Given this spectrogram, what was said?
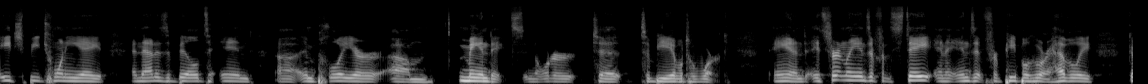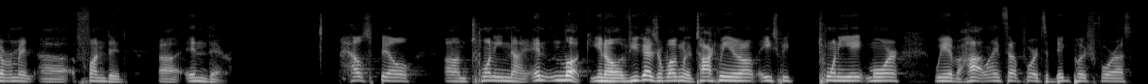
HB 28, and that is a bill to end uh, employer um, mandates in order to to be able to work. And it certainly ends it for the state, and it ends it for people who are heavily government uh, funded uh, in there. House Bill um, 29. And look, you know, if you guys are welcome to talk to me about HB 28 more. We have a hotline set up for it. It's a big push for us.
